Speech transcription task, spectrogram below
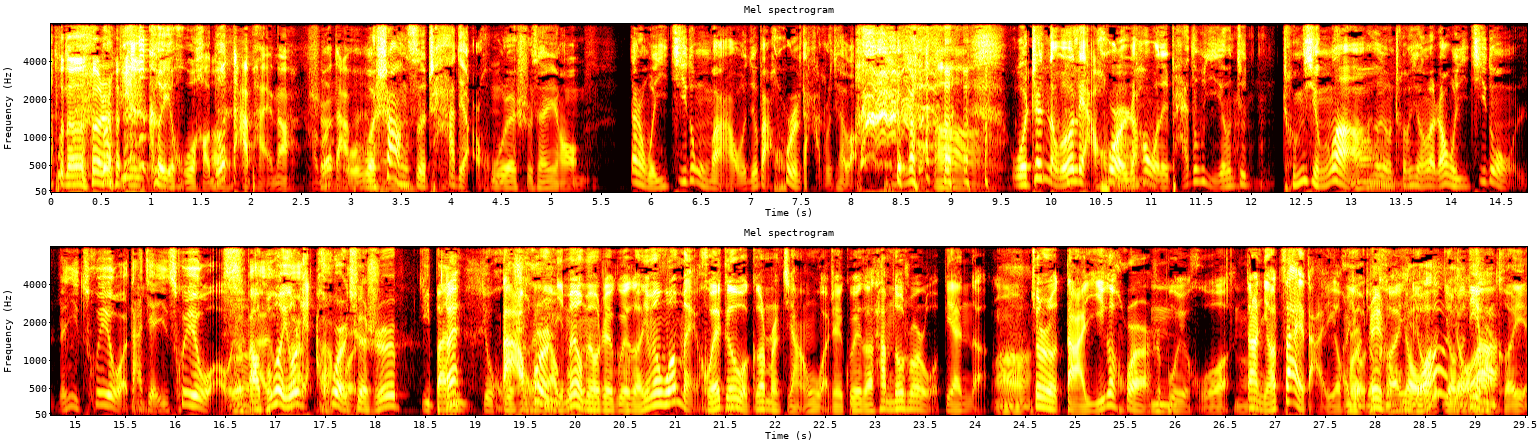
不能不是别的可以胡，好多大牌呢，好多大牌。我我上次差点胡这十三幺嗯，但是我一激动吧，我就把混儿打出去了。啊，我真的我有俩混儿，然后我那牌都已经就成型了哦，都已经成型了。然后我一激动，人一催我，大姐一催我，我就啊，不过有俩混儿确实一哎般就胡打13混儿你们有没有这规则？因为我每回给我哥们儿讲我这规则，他们都说是我编的。啊？就是打一个混儿是不许胡，但是你要再打一个混儿就可以。有啊有的地方可以，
